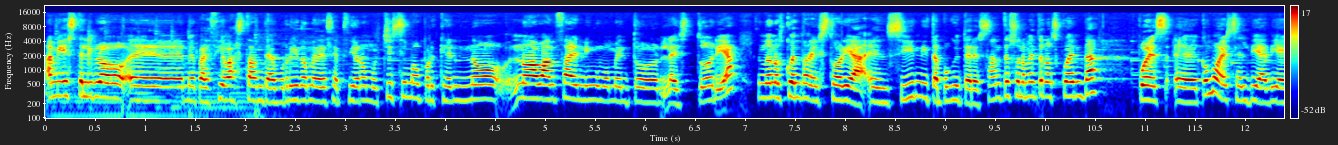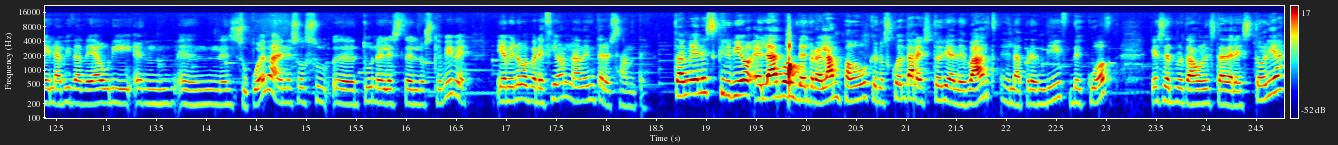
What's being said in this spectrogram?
A mí este libro eh, me pareció bastante aburrido, me decepcionó muchísimo porque no, no avanza en ningún momento la historia, no nos cuenta una historia en sí, ni tampoco interesante, solamente nos cuenta pues eh, cómo es el día a día y la vida de Auri en, su cueva, en esos eh, túneles en los que vive, y a mí no me pareció nada interesante. También escribió El árbol del relámpago, que nos cuenta la historia de Bart, el aprendiz de Quoth, que es el protagonista de la historia,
